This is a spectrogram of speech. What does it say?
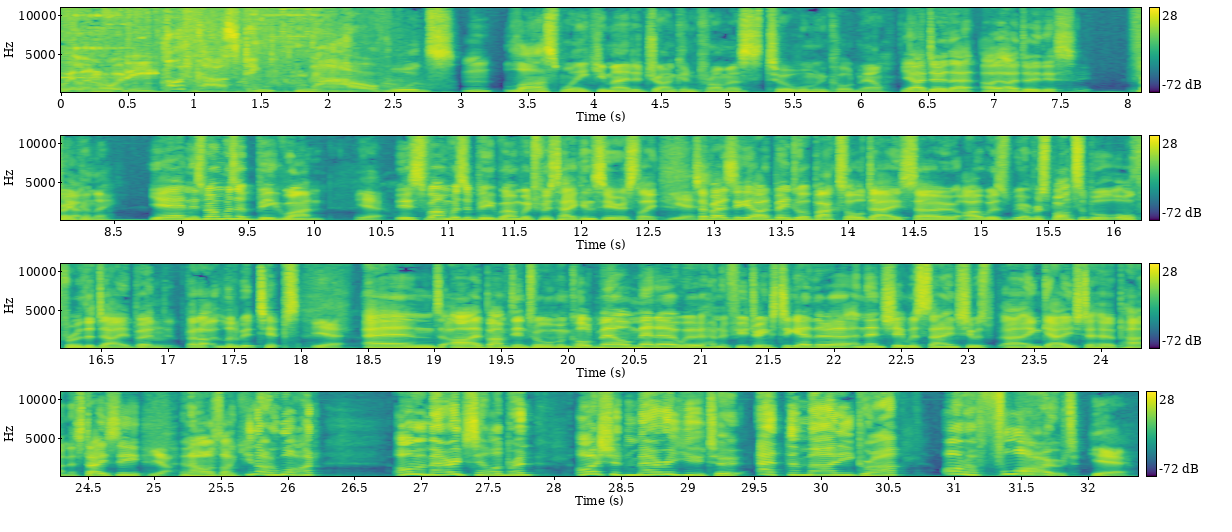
Will and Woody podcasting now. Woods, last week you made a drunken promise to a woman called Mel. Yeah, I do that. I, I do this Frequently. Yeah. yeah, and this one was a big one. Yeah. This one was a big one, which was taken seriously. Yes. So basically, I'd been to a Bucks all day, so I was you know, responsible all through the day, but but a little bit tips. Mm. Yeah. And I bumped into a woman called Mel. Met her. We were having a few drinks together, and then she was saying she was uh, engaged to her partner Stacey. Yeah. And I was like, you know what? I'm a marriage celebrant. I should marry you two at the Mardi Gras on a float. Yeah.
